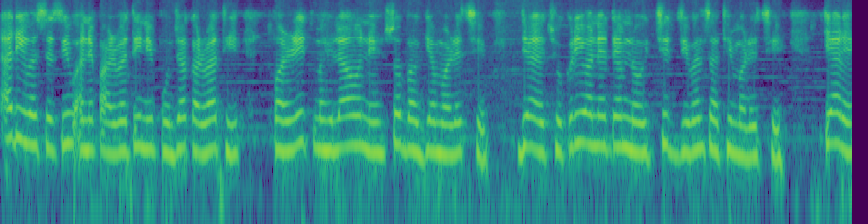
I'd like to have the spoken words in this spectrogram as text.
આ દિવસે શિવ અને પાર્વતીની પૂજા કરવાથી પરિણિત મહિલાઓને સૌભાગ્ય મળે છે. જ્યારે છોકરીઓને તેમનો ઈચ્છિત જીવનસાથી મળે છે. ત્યારે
